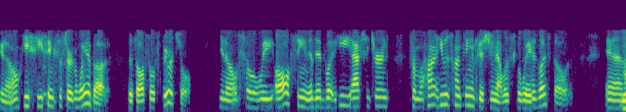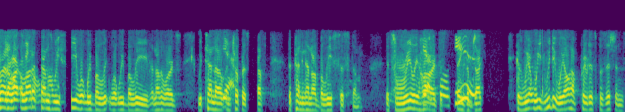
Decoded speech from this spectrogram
You know, he he thinks a certain way about it. It's also spiritual. You know, so we all seen it, but he actually turned from a hunt. He was hunting and fishing. That was the way his lifestyle was. And right. A lot, a lot of times we see what we believe. What we believe. In other words, we tend to Yeah. interpret stuff depending on our belief system. It's really hard so to think is- object because we we we do. We all have predispositions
